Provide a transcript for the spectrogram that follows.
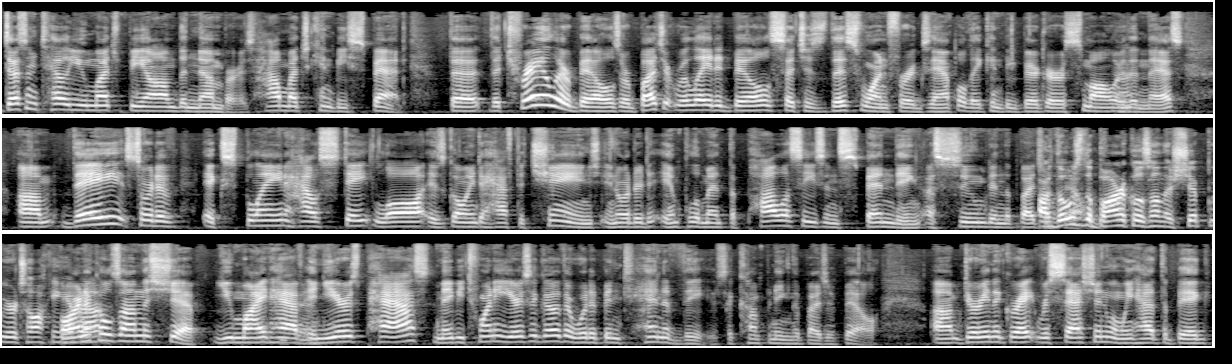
doesn't tell you much beyond the numbers, how much can be spent. The, the trailer bills or budget related bills, such as this one, for example, they can be bigger or smaller Uh-huh. than this, um, they sort of explain how state law is going to have to change in order to implement the policies and spending assumed in the budget Are those bill. the barnacles on the ship we were talking Barnacles about? Barnacles on the ship. You might have, Okay. in years past, maybe 20 years ago, there would have been 10 of these accompanying the budget bill. Um, during the Great Recession, when we had the big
